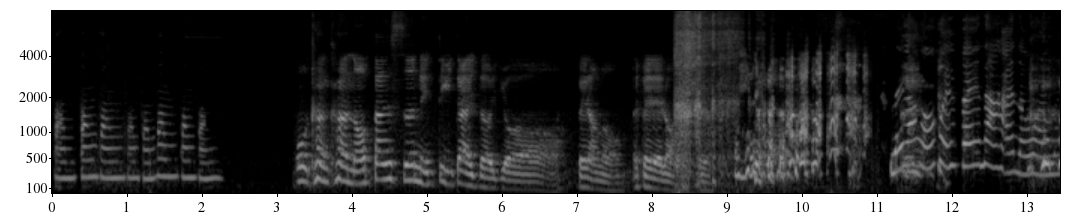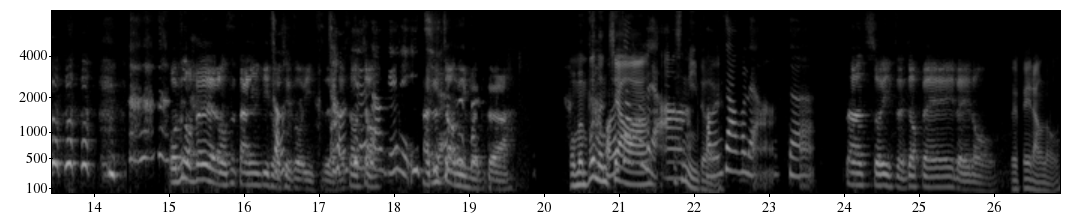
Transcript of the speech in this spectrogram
梆梆梆梆梆梆梆梆。我看看哦，单森林地带的有飞狼龙，哎、飞雷龙，对雷狼龙，雷狼龙会飞，那还能玩吗？我这种飞雷龙是单一地图协作一致，还从天上给你一还是拳，叫你们的啊？我们不能叫啊，不了，这是你的、我们欸。叫不了。对，那所以只能叫飞雷龙。对，飞狼龙。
